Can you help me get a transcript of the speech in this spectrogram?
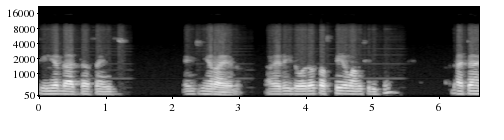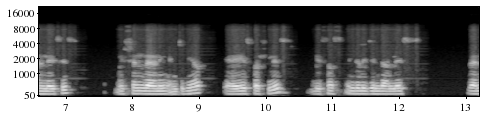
സീനിയർ ഡാറ്റ സയൻസ് എഞ്ചിനീയർ ആയാലും അതായത് ഇത് ഓരോ തസ്തികകളാണ് ശരിക്കും data analysis machine learning engineer A I specialist business intelligent analyst then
